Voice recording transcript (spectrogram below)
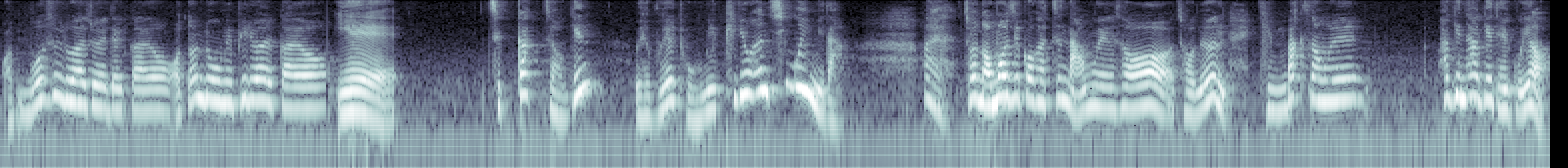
어, 무엇을 도와줘야 될까요? 어떤 도움이 필요할까요? 예, 즉각적인 외부의 도움이 필요한 친구입니다. 아, 저 넘어질 것 같은 나무에서 저는 긴박성을 확인하게 되고요.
